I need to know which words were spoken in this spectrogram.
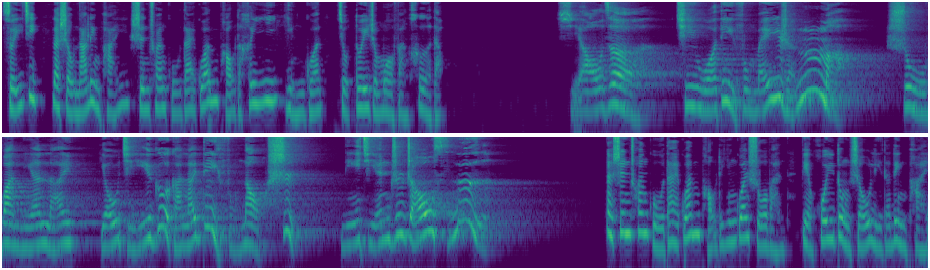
随即那手拿令牌、身穿古代官袍的黑衣阴官就对着莫凡喝道：“小子！”欺我地府没人吗？数万年来，有几个敢来地府闹事？你简直找死！那身穿古代官袍的阴官说完，便挥动手里的令牌，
